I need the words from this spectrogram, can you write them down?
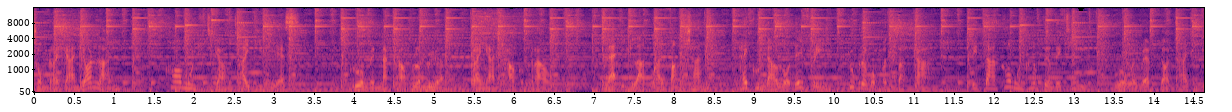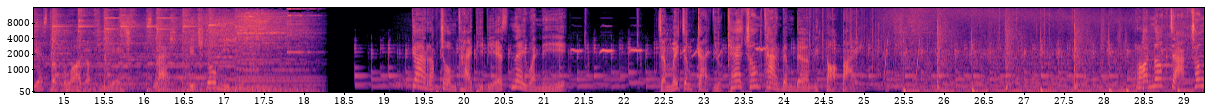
ชมรายการย้อนหลัง ข้อมูลกิจกรรมไทย PBS ร่วมเป็นนักข่าวพลเมือง รายงานข่าวกับเรา และอีกหลากหลายฟังก์ชัน ให้คุณดาวน์โหลดได้ฟรี ทุกระบบปฏิบัติการ ติดตามข้อมูลเพิ่มเติมได้ที่ www.thaipbs.or.th/digitalmedia การรับชมไทย PBS ในวันนี้ จะไม่จำกัดอยู่แค่ช่องทางเดิมๆอีกต่อไป เพราะนอกจากช่อง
